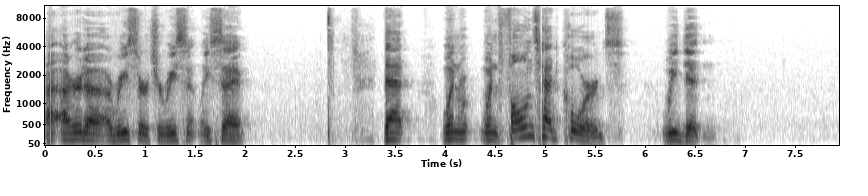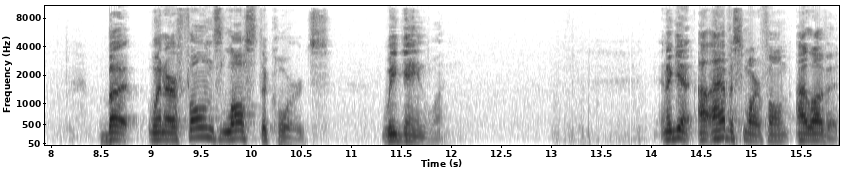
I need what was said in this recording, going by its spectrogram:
I, heard a, a researcher recently say that when, when phones had cords, we didn't. But when our phones lost the cords, we gained one. And again, I have a smartphone. I love it.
